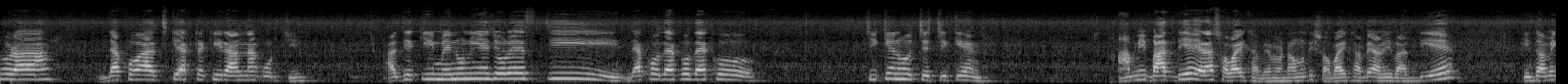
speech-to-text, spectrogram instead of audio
বন্ধুরা, দেখো আজকে একটা কি রান্না করছি। আজকে কি মেনু নিয়ে চলে এসেছি? দেখো দেখো দেখো। চিকেন হচ্ছে চিকেন আমি বাদ দিয়ে এরা সবাই খাবে, মোটামুটি সবাই খাবে, আমি বাদ দিয়ে। কিন্তু আমি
